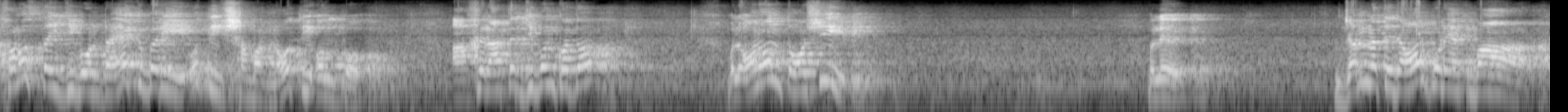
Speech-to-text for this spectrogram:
ক্ষণস্থায়ী জীবনটা একবারেই অতি সামান্য, অতি অল্প। আখের আখেরাতের জীবন কত? বলে অনন্ত অসীম। বলে জান্নাতে যাওয়ার পরে একবার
